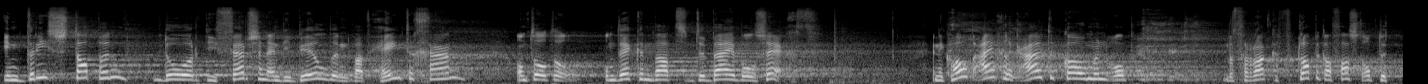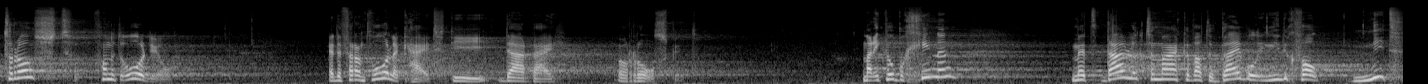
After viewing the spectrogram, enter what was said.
in drie stappen door die versen en die beelden wat heen te gaan om tot te ontdekken wat de Bijbel zegt. En ik hoop eigenlijk uit te komen op, dat verklap ik alvast, op de troost van het oordeel. En de verantwoordelijkheid die daarbij een rol speelt. Maar ik wil beginnen met duidelijk te maken wat de Bijbel in ieder geval niet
